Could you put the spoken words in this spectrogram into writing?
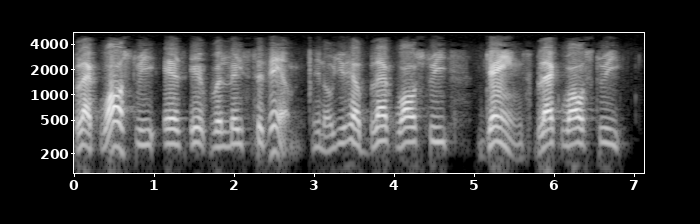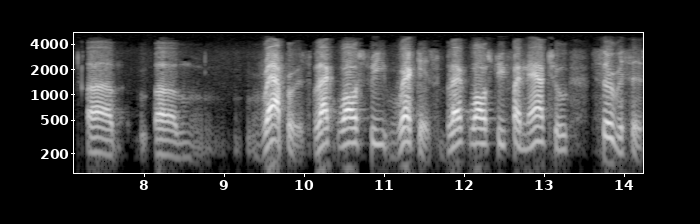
Black Wall Street as it relates to them. You know, you have Black Wall Street games, Black Wall Street uh, um, rappers, Black Wall Street records, Black Wall Street financial services.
